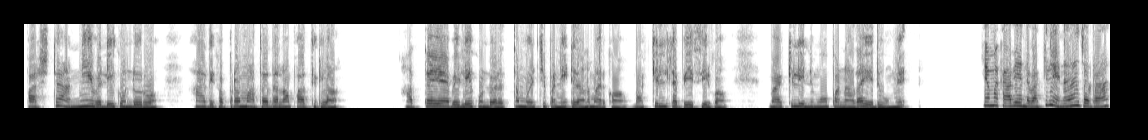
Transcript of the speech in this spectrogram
ஃபர்ஸ்ட் அண்ணியை வெளியே கொண்டு வருவோம். அதுக்கப்புறம் மற்றதெல்லாம் பார்த்துக்கலாம். அத்தையை வெளியே கொண்டு வரத்தான் முயற்சி பண்ணிட்டு தானே இருக்கோம் வக்கீல்கிட்ட பேசியிருக்கோம் வக்கீல் இன்னும் மூவ் பண்ணாதான் எதுவுமே. ஏமா காவியா அந்த வக்கீல் என்னதான் சொல்றான்?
